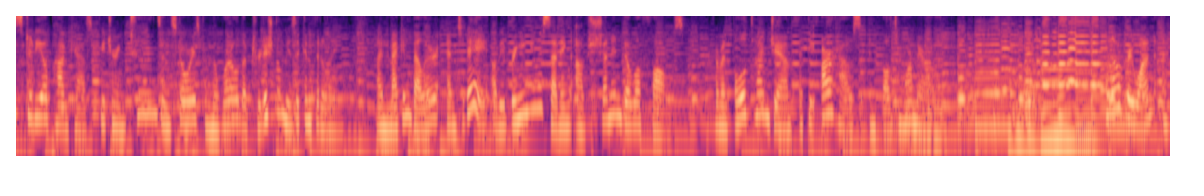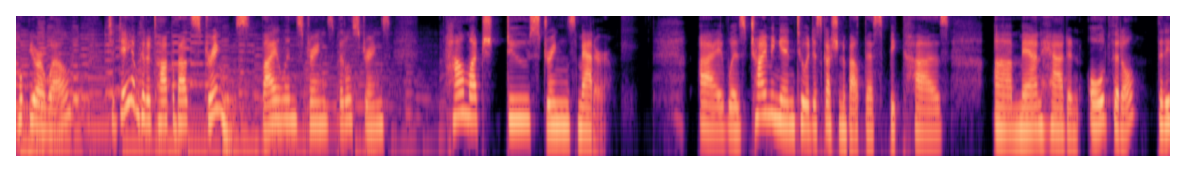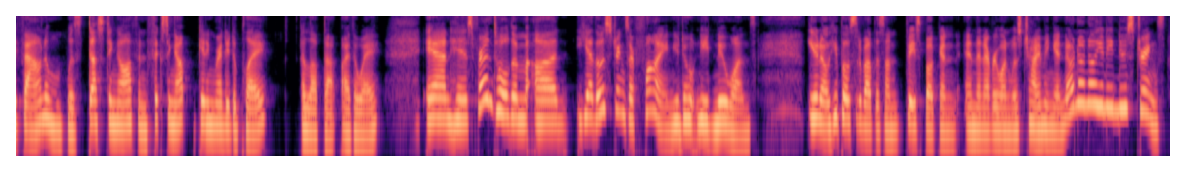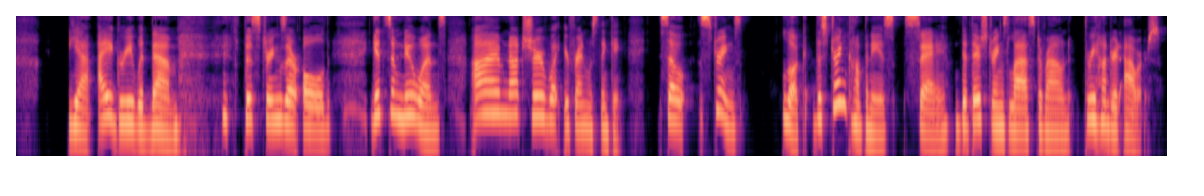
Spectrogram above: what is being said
Fiddle Studio podcast featuring tunes and stories from the world of traditional music and fiddling. I'm Megan Beller, and today I'll be bringing you a setting of Shenandoah Falls from an old time jam at the R House in Baltimore, Maryland. Hello, everyone. I hope you are well. Today I'm going to talk about strings violin strings, fiddle strings. How much do strings matter? I was chiming into a discussion about this because a man had an old fiddle that he found and was dusting off and fixing up, getting ready to play. I love that, by the way. And his friend told him, uh, yeah, those strings are fine. You don't need new ones. You know, he posted about this on Facebook and, and then everyone was chiming in, no, no, no, you need new strings. Yeah, I agree with them. if the strings are old, get some new ones. I'm not sure what your friend was thinking. So, strings. Look, the string companies say that their strings last around 300 hours.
